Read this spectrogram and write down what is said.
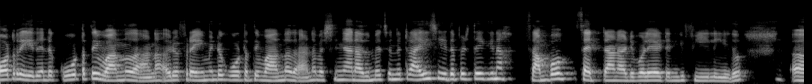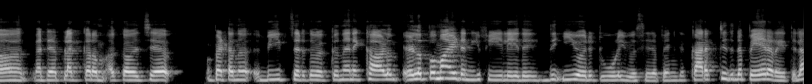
ഓർഡർ ചെയ്ത് എന്റെ കൂട്ടത്തിൽ വന്നതാണ്. ഒരു ഫ്രെയിമിന്റെ കൂട്ടത്തിൽ വന്നതാണ്. പക്ഷെ ഞാൻ അതും വെച്ചൊന്ന് ട്രൈ ചെയ്തപ്പോഴത്തേക്കിന് സംഭവം സെറ്റാണ് അടിപൊളിയായിട്ട് എനിക്ക് ഫീൽ ചെയ്തു. മറ്റേ പ്ലക്കറും ഒക്കെ വെച്ച് പെട്ടെന്ന് ബീറ്റ്സ് എടുത്ത് വെക്കുന്നതിനേക്കാളും എളുപ്പമായിട്ട് എനിക്ക് ഫീൽ ചെയ്ത് ഇത് ഈ ഒരു ടൂൾ യൂസ് ചെയ്തപ്പോൾ എനിക്ക് കറക്റ്റ് ഇതിന്റെ പേരറിയത്തില്ല.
